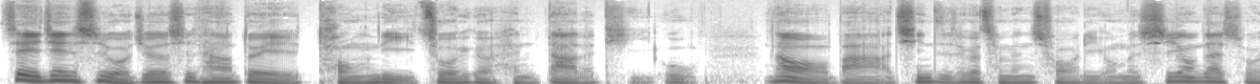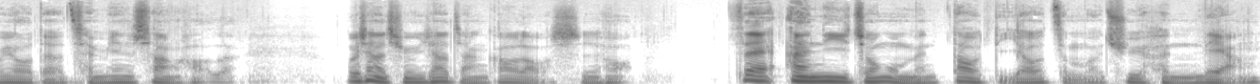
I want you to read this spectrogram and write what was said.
这一件事，我觉得是他对同理做一个很大的体悟。那我把亲子这个成分抽离，我们适用在所有的层面上好了。我想请问一下长誥老师哈，在案例中，我们到底要怎么去衡量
